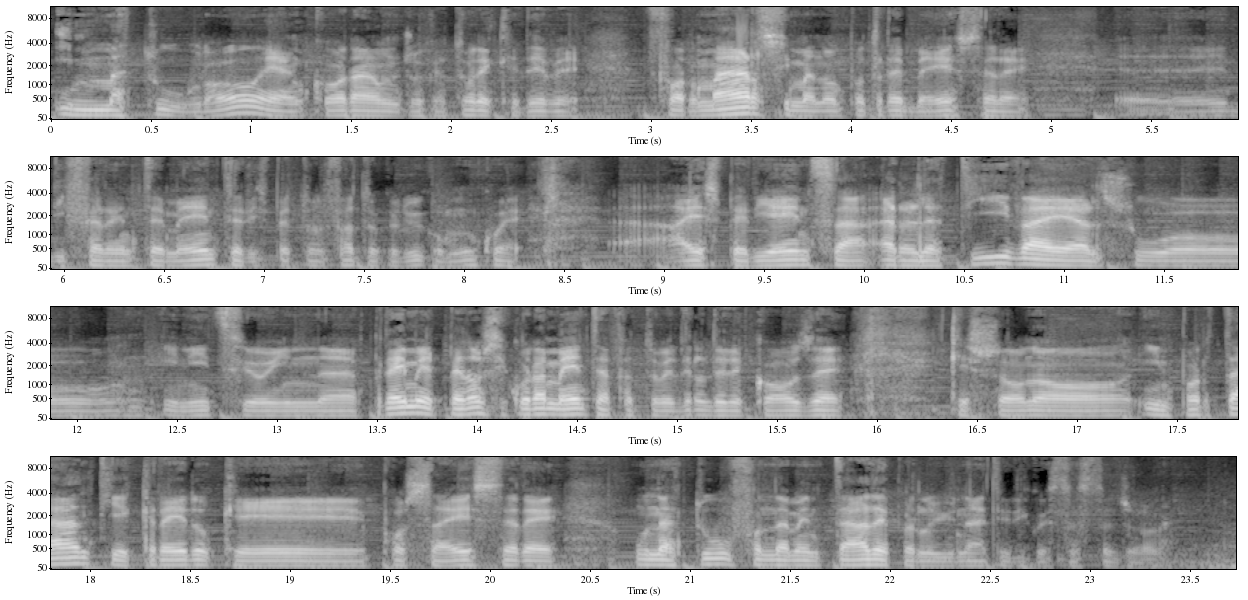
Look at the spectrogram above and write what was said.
immaturo, è ancora un giocatore che deve formarsi, ma non potrebbe essere eh, differentemente rispetto al fatto che lui comunque eh, ha esperienza relativa e al suo inizio in Premier, però sicuramente ha fatto vedere delle cose che sono importanti e credo che possa essere una tu fondamentale per lo United di questa stagione.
